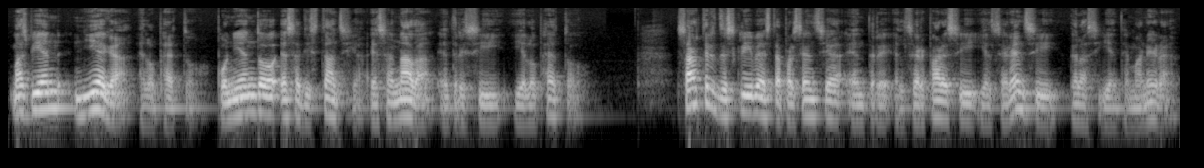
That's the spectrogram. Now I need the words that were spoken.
Más bien niega el objeto, poniendo esa distancia, esa nada entre sí y el objeto. Sartre describe esta presencia entre el ser para sí y el ser en sí de la siguiente manera.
